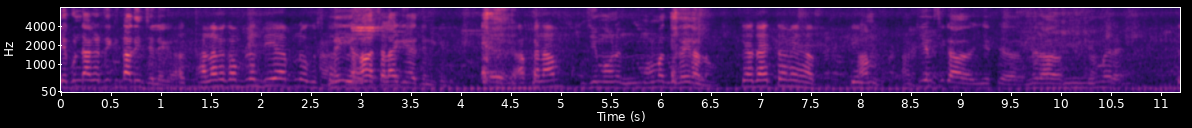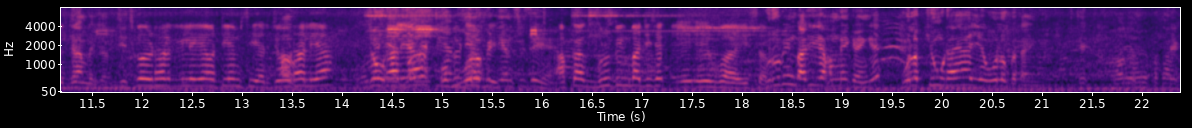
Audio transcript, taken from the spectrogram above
ये गुंडागर्दी कितना दिन चलेगा? थाना में कंप्लेन दिया आप लोग नहीं हाँ चला गया है देने के लिए। आपका नाम? जी मोहम्मद मोहम्मद आलम। क्या दायित्व में है आप? हम? टीएमसी का एक मेरा मेंबर है। ग्राम पंचायत। जिसको उठा के लिए और टीएमसी और जो उठा लिया जो उठा लिया वो भी लोग टीएमसी से है। आपका ग्रुपिंग बाजी से हुआ है ये सब। ग्रुपिंग बाजी हम नहीं कहेंगे। वो लोग क्यों उठाया ये वो लोग बताएँगे। ठीक। ठीक।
